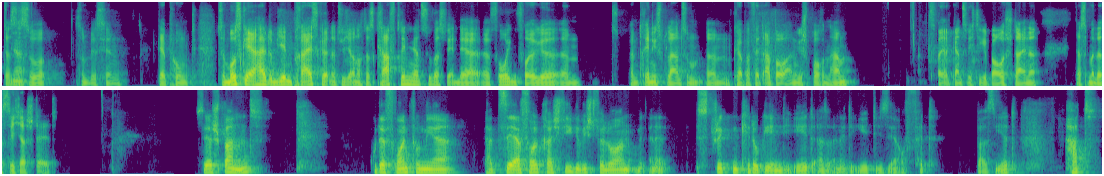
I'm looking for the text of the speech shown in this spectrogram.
Das ja. ist so, so ein bisschen der Punkt. Zum Muskelerhalt um jeden Preis gehört natürlich auch noch das Krafttraining dazu, was wir in der äh, vorigen Folge ähm, beim Trainingsplan zum ähm, Körperfettabbau angesprochen haben. Zwei ganz wichtige Bausteine, dass man das sicherstellt. Sehr spannend. Guter Freund von mir hat sehr erfolgreich viel Gewicht verloren mit einer strikten ketogenen Diät, also einer Diät, die sehr auf Fett basiert, hat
